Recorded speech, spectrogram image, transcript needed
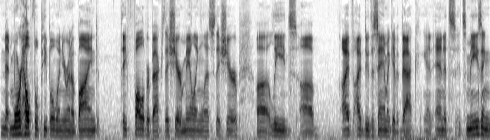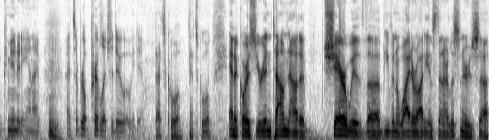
met more helpful people when you're in a bind. They fall over backwards. They share mailing lists. They share uh, leads. Uh, I've, I do the same. I give it back, and, and it's it's amazing community, and I it's a real privilege to do what we do. That's cool. That's cool. And of course, you're in town now to share with uh, even a wider audience than our listeners uh,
